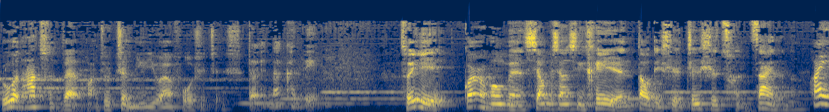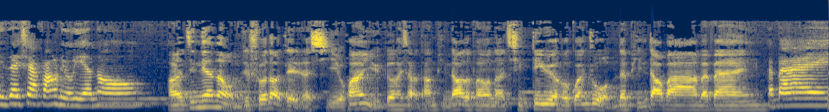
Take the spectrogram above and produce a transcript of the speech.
如果它存在的话，就证明 UFO 是真实。对，那肯定的。所以，观众朋友们，相不相信黑人到底是真实存在的呢？欢迎在下方留言哦。好了，今天呢，我们就说到这里了。喜欢宇哥和小唐频道的朋友呢，请订阅和关注我们的频道吧。拜拜，拜拜。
